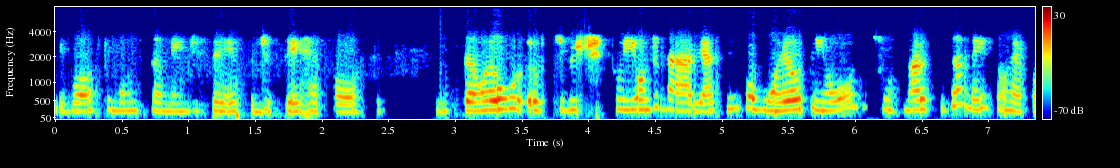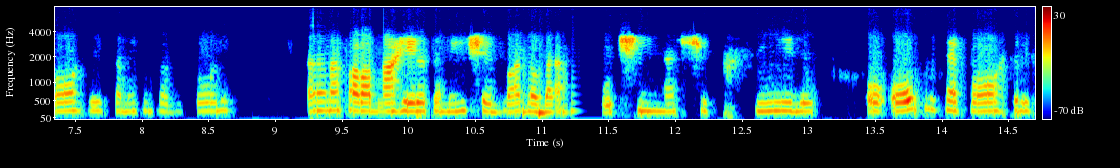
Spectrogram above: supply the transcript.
e gosto muito também de ser de ser repórter. Então eu, eu substituí onde dá. E assim como eu, tem outros funcionários que também são repórteres, também são produtores. Ana Paula Barreira também chegou a dobrar rotinas, tipo Filho, ou outros repórteres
